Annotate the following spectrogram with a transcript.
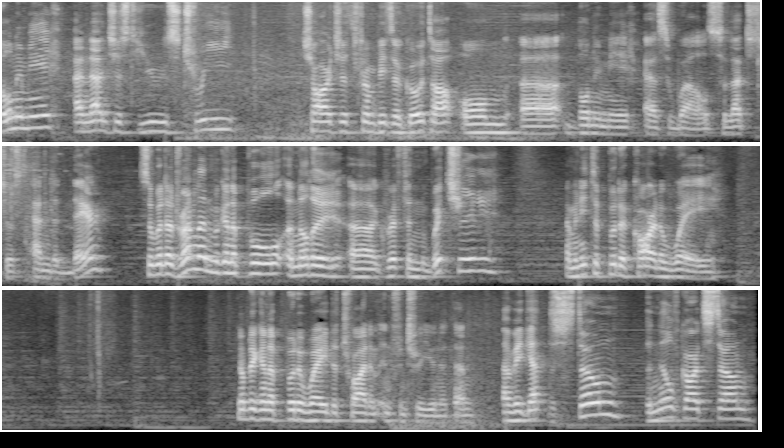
Donimir and then just use three charges from Vysogota on uh, Donimir as well. So let's just end it there. So with Adrenaline we're gonna pull another uh, Griffin Witcher and we need to put a card away. Probably gonna put away the Tridam Infantry unit then. And we get the stone, the Nilfgaard stone,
